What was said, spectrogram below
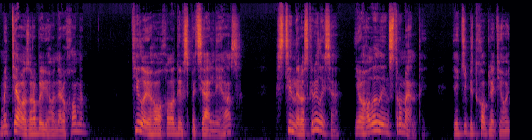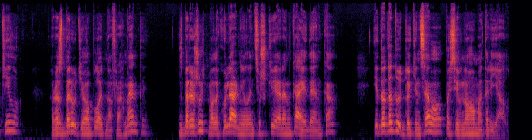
миттєво зробив його нерухомим, тіло його охолодив спеціальний газ, стіни розкрилися і оголили інструменти, які підхоплять його тіло, розберуть його плоть на фрагменти, збережуть молекулярні ланцюжки РНК і ДНК і додадуть до кінцевого посівного матеріалу.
